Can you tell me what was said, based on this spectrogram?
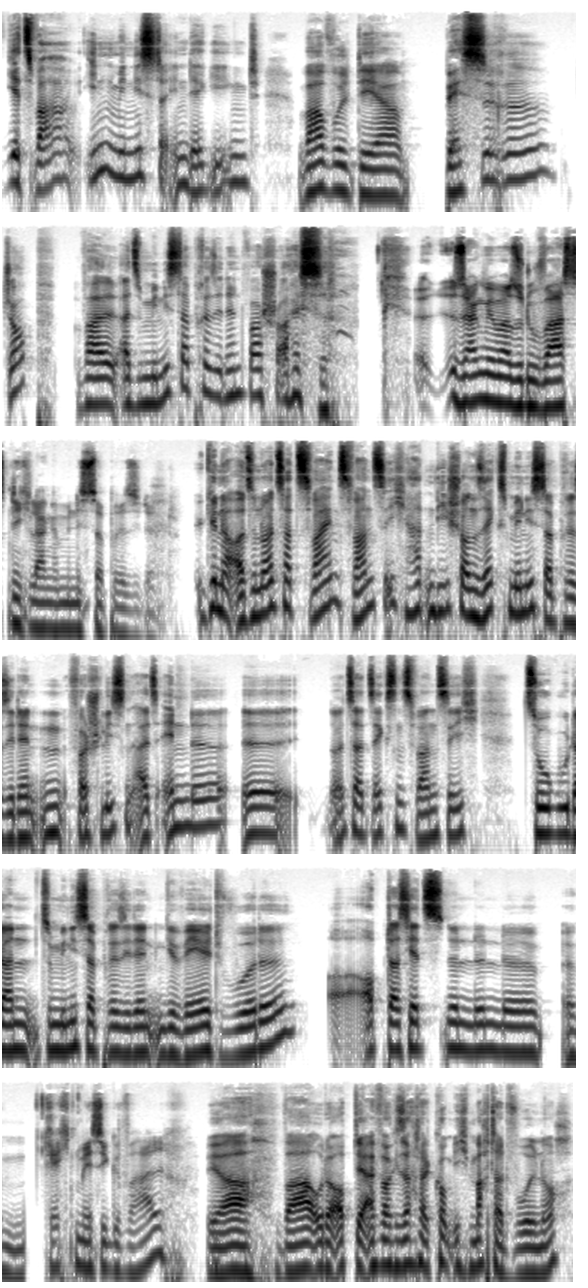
jetzt war Innenminister in der Gegend, war wohl der bessere Job, weil, also Ministerpräsident war scheiße. Äh, sagen wir mal so, du warst nicht lange Ministerpräsident. Genau, also 1922 hatten die schon sechs Ministerpräsidenten verschließen, als Ende äh, 1926 Zogu dann zum Ministerpräsidenten gewählt wurde. Ob das jetzt eine, eine, eine ähm, Rechtmäßige Wahl? ja, war oder ob der einfach gesagt hat, komm, ich mach das wohl noch.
